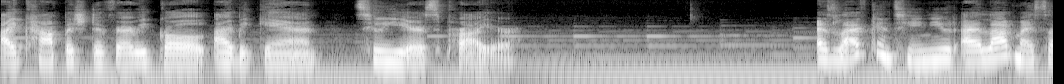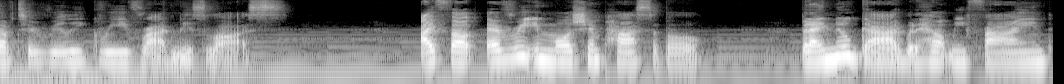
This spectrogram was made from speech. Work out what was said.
I accomplished the very goal I began two years prior. As life continued, I allowed myself to really grieve Rodney's loss. I felt every emotion possible, but I knew God would help me find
